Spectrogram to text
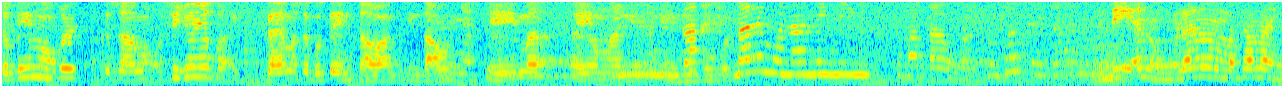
Sabihin mo, Kurt, kasama ko. Si Junya pa, kaya mo sagutin, tawag, yung tawag niya. Eh, ma, ayaw nga niya, eh, Ga- magugulo. Mali mo, nanay niya yung tumatawag. Ano? Hindi, ano, wala namang masama eh.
